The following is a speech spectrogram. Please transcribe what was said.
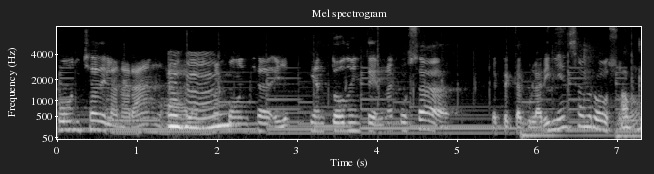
concha de la naranja, la misma concha, ellas hacían todo en té, una cosa espectacular y bien sabroso. Ok.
